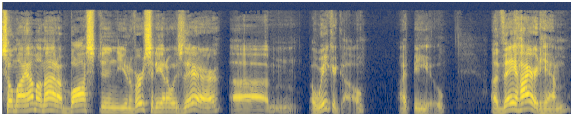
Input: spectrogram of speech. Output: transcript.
So my alma mater, Boston University, and I was there um, a week ago at BU, uh, they hired him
